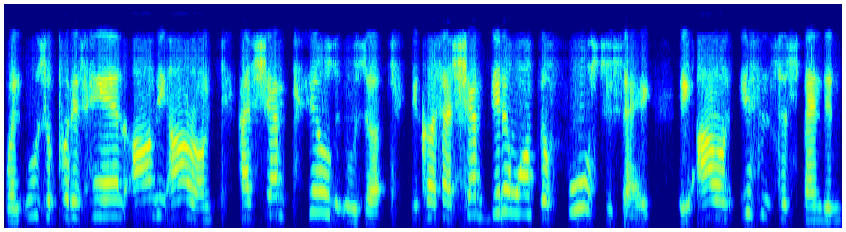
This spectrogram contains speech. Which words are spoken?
when Uzzah put his hand on the Aron, Hashem killed Uzzah because Hashem didn't want the fools to say the Aron isn't suspended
